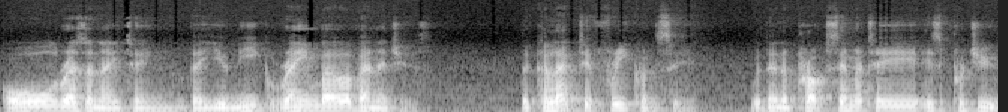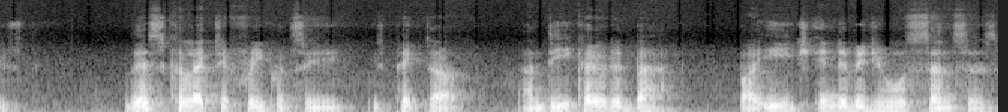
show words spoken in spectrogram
all resonating their unique rainbow of energies, the collective frequency within a proximity is produced. This collective frequency is picked up and decoded back by each individual's senses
